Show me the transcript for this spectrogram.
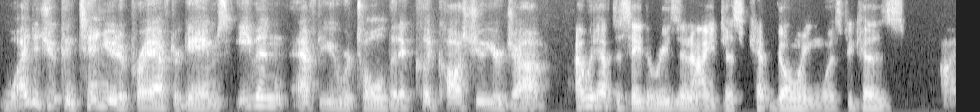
Why did you continue to pray after games, even after you were told that it could cost you your job? I would have to say the reason I just kept going was because I,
